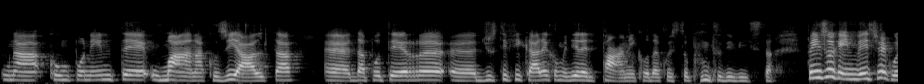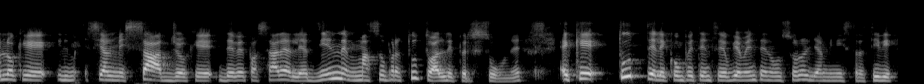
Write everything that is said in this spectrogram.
una componente umana così alta eh, da poter eh, giustificare, come dire, il panico da questo punto di vista. Penso che invece quello che il, sia il messaggio che deve passare alle aziende, ma soprattutto alle persone, è che tutte le competenze, ovviamente non solo gli amministrativi,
